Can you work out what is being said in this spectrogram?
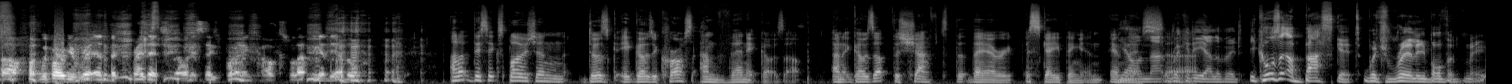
Oh, fuck, we've already written the credits though, and it says Brian Cox. We'll have to get the other one. Uh, this explosion does it goes across and then it goes up and it goes up the shaft that they are escaping in in Yeah, on this that uh, rickety elevator. He calls it a basket, which really bothered me.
